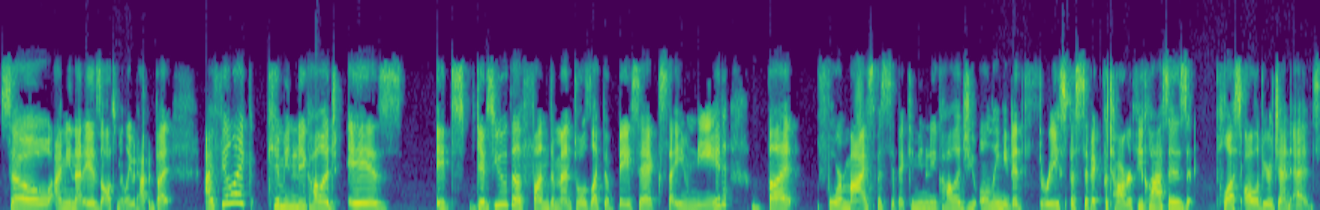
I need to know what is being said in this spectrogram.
So, I mean, that is ultimately what happened, but I feel like community college is it gives you the fundamentals, like the basics that you need, but for my specific community college, you only needed three specific photography classes plus all of your gen eds.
